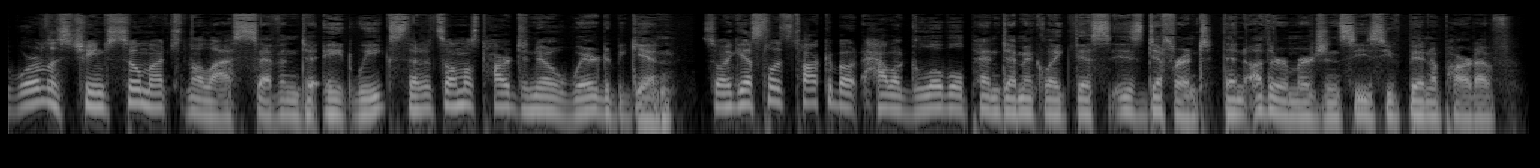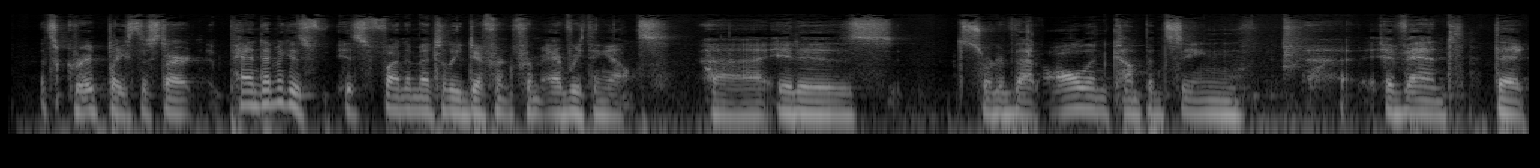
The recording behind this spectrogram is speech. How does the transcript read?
The world has changed so much in the last seven to eight weeks that it's almost hard to know where to begin. So, I guess let's talk about how a global pandemic like this is different than other emergencies you've been a part of. That's a great place to start. Pandemic is is fundamentally different from everything else. Uh, it is sort of that all-encompassing uh, event that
